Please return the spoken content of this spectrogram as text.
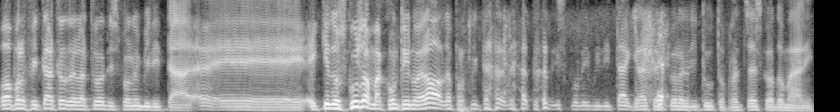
ho approfittato della tua disponibilità eh, e, chiedo scusa, ma continuerò ad approfittare della tua disponibilità. Grazie ancora di tutto, Francesco. A domani.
